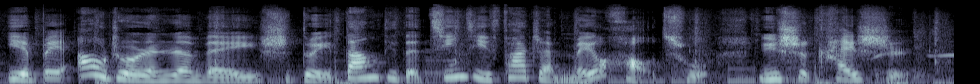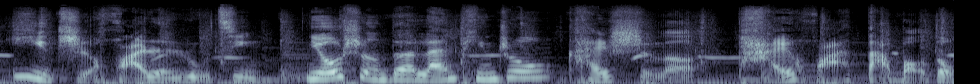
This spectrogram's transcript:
也被澳洲人认为是对当地的经济发展没有好处，于是开始抑制华人入境。牛省的蓝平州开始了排华大暴动。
